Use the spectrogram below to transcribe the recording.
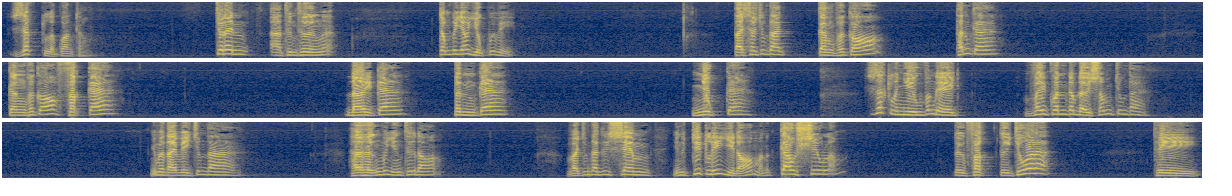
rất là quan trọng. Cho nên à, thường thường đó, trong cái giáo dục quý vị, tại sao chúng ta cần phải có thánh ca? Cần phải có Phật ca, đời ca, tình ca, nhục ca. Rất là nhiều vấn đề vây quanh trong đời sống chúng ta. Nhưng mà tại vì chúng ta hờ hững với những thứ đó và chúng ta cứ xem những cái triết lý gì đó mà nó cao siêu lắm. Từ Phật, từ Chúa đó thì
